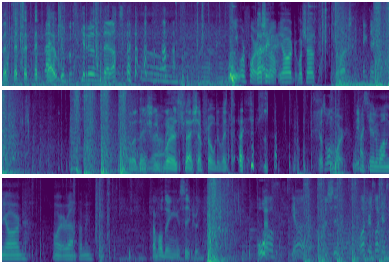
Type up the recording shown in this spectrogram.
both, Back both. to Buskrunder alltså. E or four, Flashing yard, watch out. Alright. I think. Oh, they actually around. where is flash I've thrown in my entire life. There's one more. I kill one yard. Or a ramp, I mean. I'm holding a secret. Oh, God. You see? Lockers, lockers.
